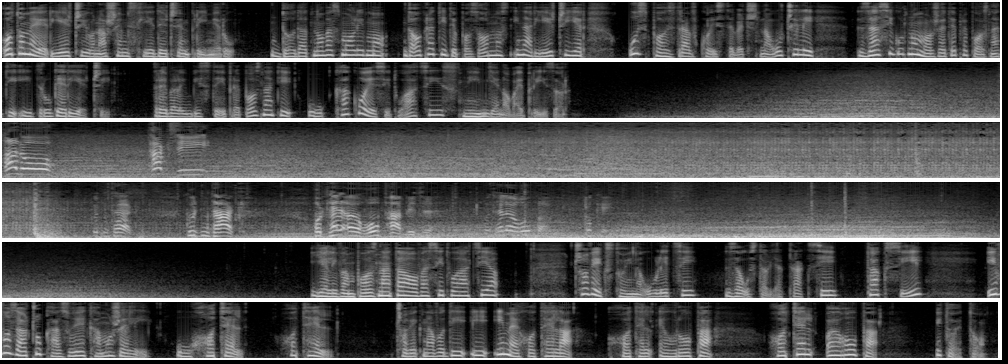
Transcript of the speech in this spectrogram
O tome je riječi u našem sljedećem primjeru. Dodatno vas molimo da obratite pozornost i na riječi jer uz pozdrav koji ste već naučili zasigurno možete prepoznati i druge riječi. Trebali biste i prepoznati u kakvoj je situaciji snimljen ovaj prizor. Hallo? Taxi! Guten Tag. Guten Tag. Hotel Europa, bitte. Hotel Europa. Okay. Je li vam poznata ova situacija? Čovjek stoji na ulici, zaustavlja taksi, taksi i vozač ukazuje kamo želi. U hotel, hotel. Čovjek navodi i ime hotela, Hotel Europa, Hotel Europa. I to je to.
